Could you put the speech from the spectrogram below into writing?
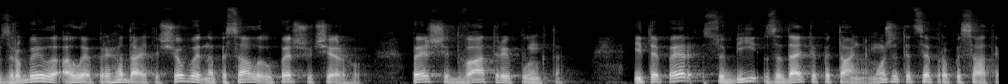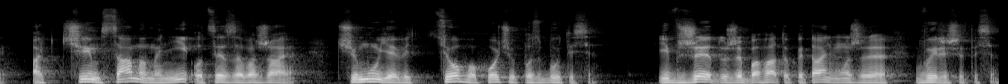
зробили, але пригадайте, що ви написали у першу чергу. Перші два-три пункти. І тепер собі задайте питання, можете це прописати. А чим саме мені оце заважає? Чому я від цього хочу позбутися? І вже дуже багато питань може вирішитися.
